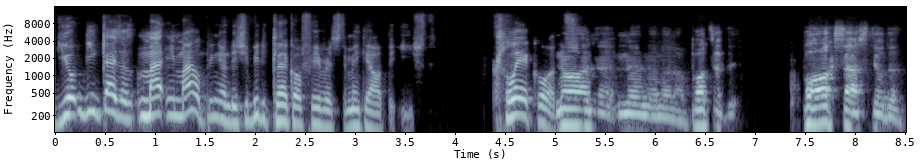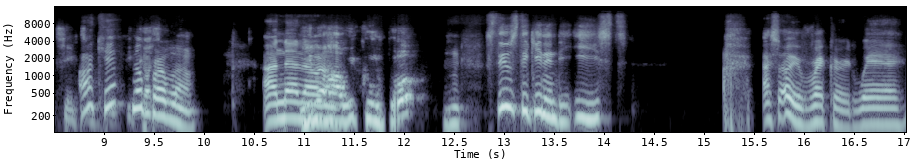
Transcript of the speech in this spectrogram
You, you guys, are- my in my opinion, they should be the clear cut favorites to make it out the East. Clear cut. No, no, no, no, no, no. Bucks are the Bucks are still the team. Okay, no problem. And then You know um, how we can go? still sticking in the East, I saw a record where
